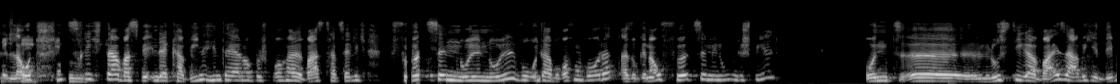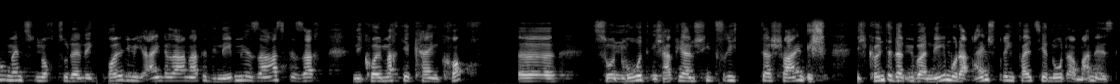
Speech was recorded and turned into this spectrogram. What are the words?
laut Schiedsrichter, was wir in der Kabine hinterher noch besprochen haben, war es tatsächlich 14.00, wo unterbrochen wurde. Also genau 14 Minuten gespielt. Und äh, lustigerweise habe ich in dem Moment noch zu der Nicole, die mich eingeladen hatte, die neben mir saß, gesagt, Nicole, mach dir keinen Kopf. Äh, zur Not, ich habe ja einen Schiedsrichterschein, ich, ich könnte dann übernehmen oder einspringen, falls hier Not am Mann ist,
